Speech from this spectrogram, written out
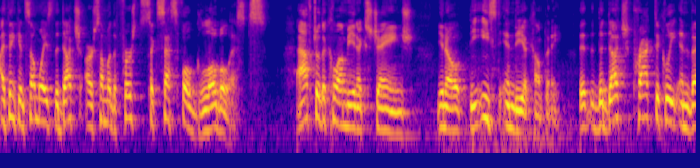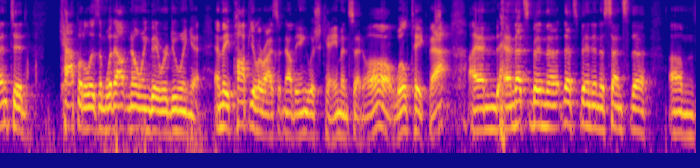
I think, in some ways, the Dutch are some of the first successful globalists. After the Columbian Exchange, you know, the East India Company. The, the Dutch practically invented capitalism without knowing they were doing it. And they popularized it. Now the English came and said, "Oh, we'll take that," and and that's been the that's been in a sense the um,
